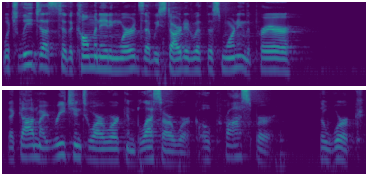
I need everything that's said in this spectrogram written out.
Which leads us to the culminating words that we started with this morning the prayer that God might reach into our work and bless our work. Oh, prosper the work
